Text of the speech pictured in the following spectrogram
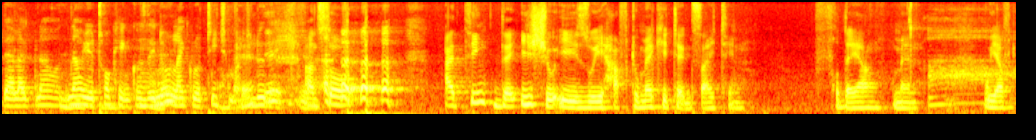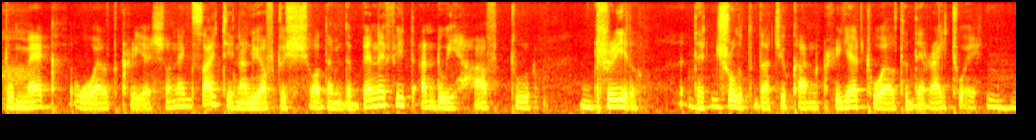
They're like, now, now you're talking because they don't mm-hmm. like teach much, do they? And so I think the issue is we have to make it exciting for the young men. We have to make wealth creation exciting and we have to show them the benefit and we have to drill the mm-hmm. truth that you can create wealth the right way mm-hmm.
